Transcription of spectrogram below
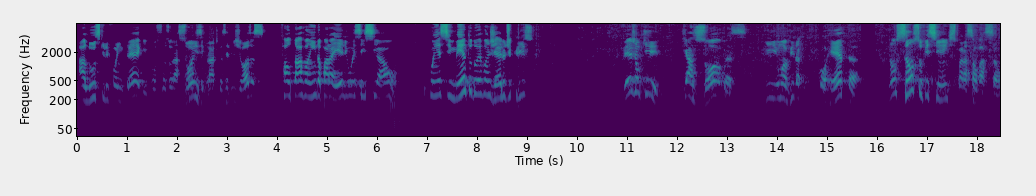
à luz que lhe foi entregue, com suas orações e práticas religiosas, faltava ainda para ele o essencial, o conhecimento do Evangelho de Cristo. Vejam que, que as obras e uma vida correta não são suficientes para a salvação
